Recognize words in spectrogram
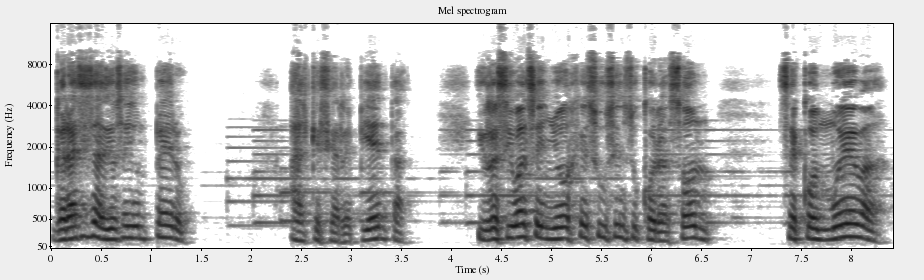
gracias a Dios hay un pero. al que se arrepienta y reciba al Señor Jesús en su corazón, se conmueva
